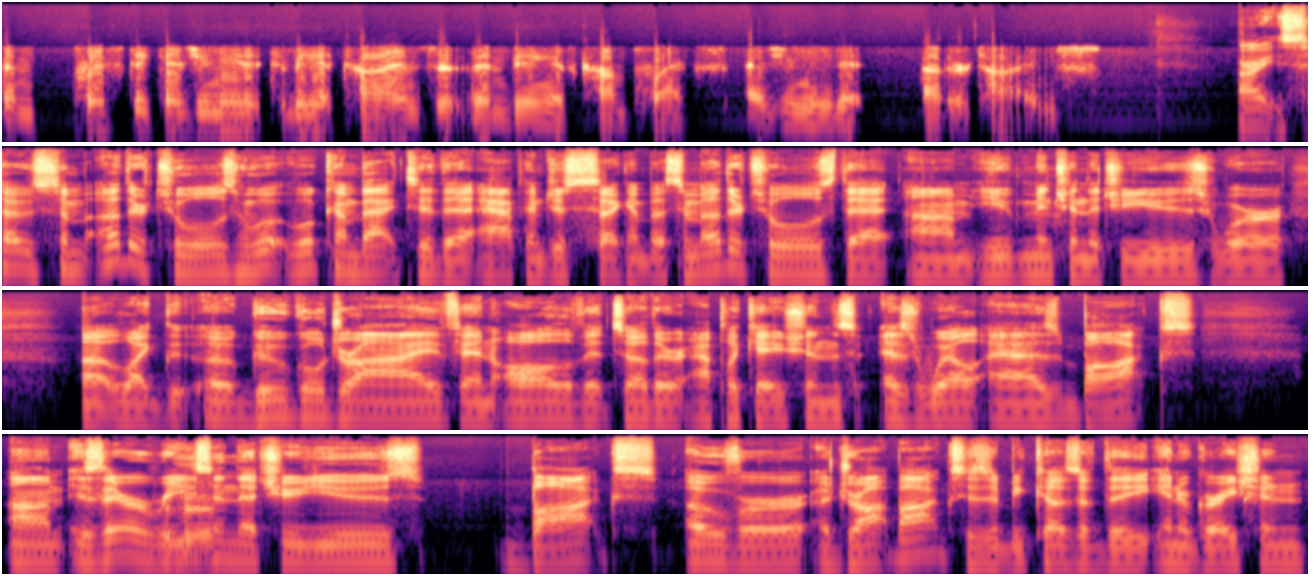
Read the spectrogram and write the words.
simplistic as you need it to be at times, than being as complex as you need it other times. All right, so some other tools, and we'll, we'll come back to the app in just a second, but some other tools that um, you mentioned that you use were uh, like uh, Google Drive and all of its other applications, as well as Box. Um, is there a mm-hmm. reason that you use Box over a Dropbox? Is it because of the integration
